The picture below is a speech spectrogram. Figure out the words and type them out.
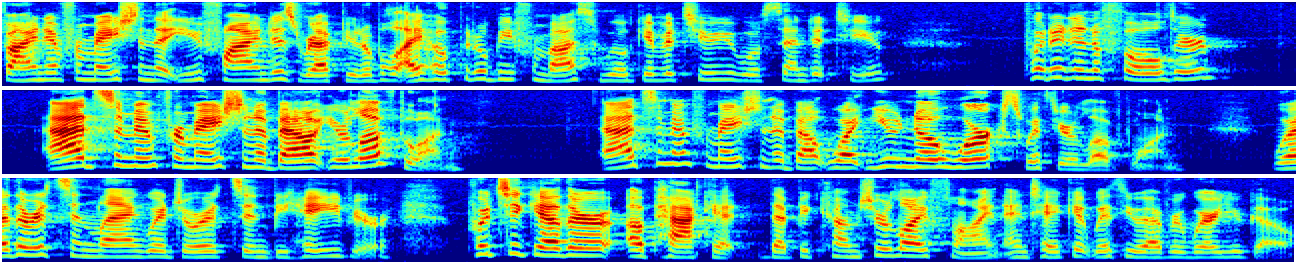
Find information that you find is reputable. I hope it'll be from us. We'll give it to you, we'll send it to you. Put it in a folder. Add some information about your loved one. Add some information about what you know works with your loved one, whether it's in language or it's in behavior. Put together a packet that becomes your lifeline and take it with you everywhere you go.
